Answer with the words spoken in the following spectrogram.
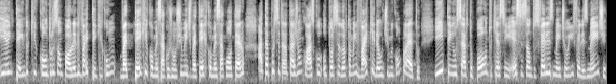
e eu entendo que contra o São Paulo ele vai ter que, com, vai ter que começar com o João Schmidt, vai ter que começar com o Otero, até por se tratar de um clássico, o torcedor também vai querer um time completo. E tem um certo ponto que, assim, esse Santos, felizmente ou infelizmente,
